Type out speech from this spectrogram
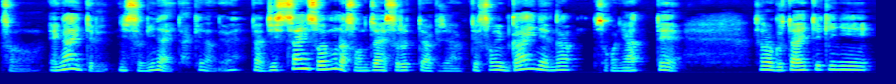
その、描いてるに過ぎないだけなんだよね。だから実際にそういうものは存在するってわけじゃなくて、そういう概念がそこにあって、それを具体的に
